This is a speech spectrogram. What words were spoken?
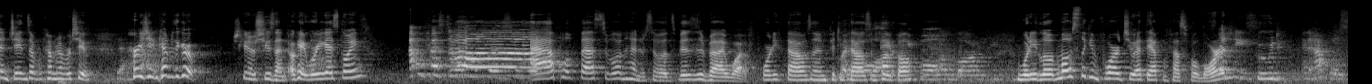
And Jane's over coming over too. Hurry, Jane, come to the group. She's gonna have shoes on. Okay, where are you guys going? Apple Festival! Apple Festival in Hendersonville. It's visited by what, 40,000, 50,000 people? What are you lo- most looking forward to at the Apple Festival, Lauren? Food and apples.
